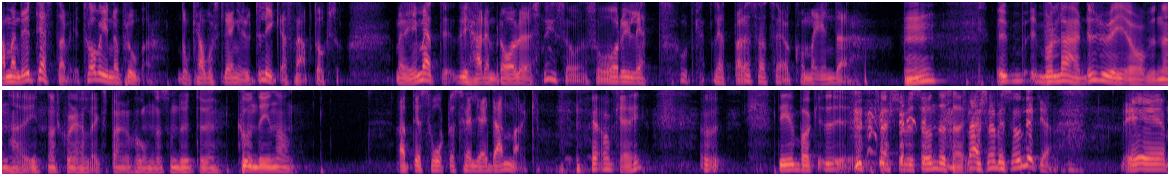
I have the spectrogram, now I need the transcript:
Ja, men det testar vi. tar vi in och provar. De kanske slänger ut det lika snabbt också. Men i och med att vi hade en bra lösning så, så var det lätt, lättare så att, säga, att komma in där. Mm. Vad lärde du dig av den här internationella expansionen som du inte kunde innan? Att det är svårt att sälja i Danmark. Okej. Okay. Det är bara tvärs över sundet här. tvärs över sundet, ja. Det är,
